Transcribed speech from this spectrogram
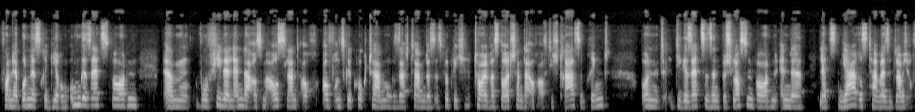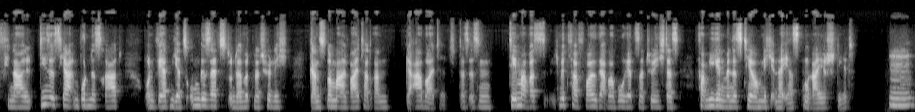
von der Bundesregierung umgesetzt worden, ähm, wo viele Länder aus dem Ausland auch auf uns geguckt haben und gesagt haben, das ist wirklich toll, was Deutschland da auch auf die Straße bringt. Und die Gesetze sind beschlossen worden Ende letzten Jahres, teilweise, glaube ich, auch final dieses Jahr im Bundesrat und werden jetzt umgesetzt. Und da wird natürlich ganz normal weiter dran gearbeitet. Das ist ein Thema, was ich mitverfolge, aber wo jetzt natürlich das Familienministerium nicht in der ersten Reihe steht. Hm.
